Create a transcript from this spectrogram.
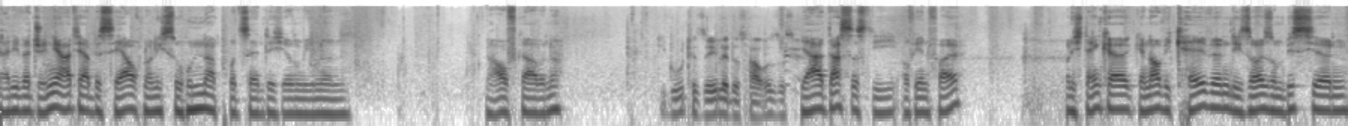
Ja, die Virginia hat ja bisher auch noch nicht so hundertprozentig irgendwie eine, eine Aufgabe, ne? Die gute Seele des Hauses. Ja, das ist die auf jeden Fall. Und ich denke, genau wie Calvin, die soll so ein bisschen.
